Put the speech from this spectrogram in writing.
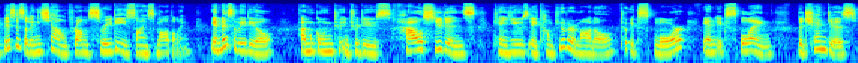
this is Ling Xiang from 3D Science Modeling. In this video, I'm going to introduce how students can use a computer model to explore and explain the changes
